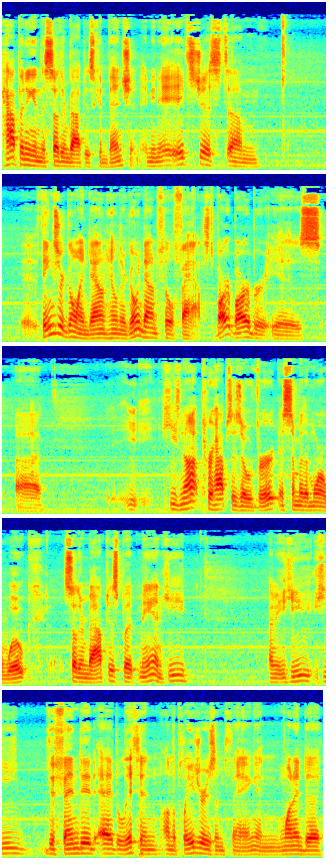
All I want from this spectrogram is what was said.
happening in the Southern Baptist Convention. I mean, it's just um, things are going downhill and they're going downhill fast. Bart Barber is. Uh, he's not perhaps as overt as some of the more woke Southern Baptists, but man, he I mean, he he defended Ed Litton on the plagiarism thing and wanted to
